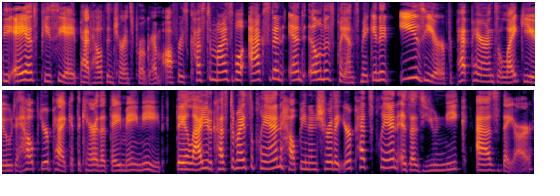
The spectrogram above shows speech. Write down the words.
The ASPCA Pet Health Insurance Program offers customizable accident and illness plans, making it easier for pet parents like you to help your pet get the care that they may need. They allow you to customize the plan, helping ensure that your pet's plan is as unique as they are.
